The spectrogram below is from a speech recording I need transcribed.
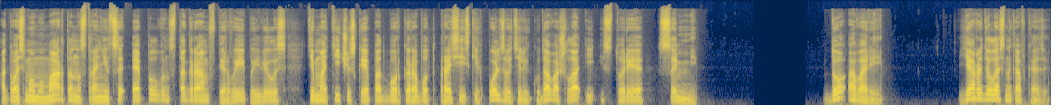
а к 8 марта на странице Apple в Инстаграм впервые появилась тематическая подборка работ российских пользователей, куда вошла и история Сэмми. До аварии. Я родилась на Кавказе.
